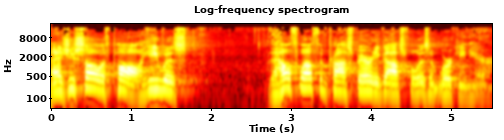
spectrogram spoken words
As you saw with Paul, he was, the health, wealth, and prosperity gospel isn't working here.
